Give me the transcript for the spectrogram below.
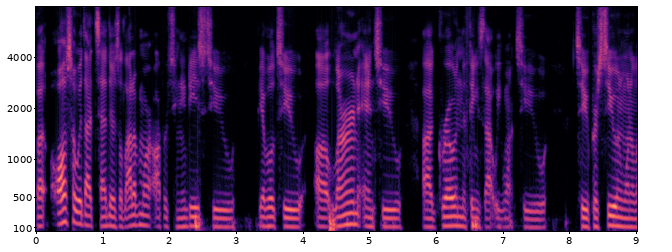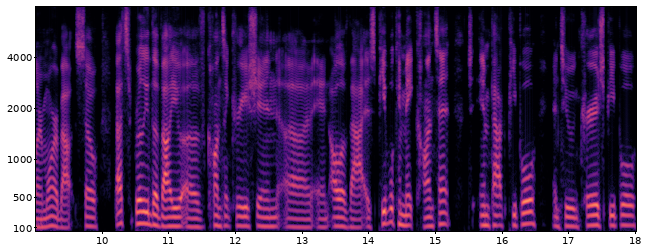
but also, with that said, there's a lot of more opportunities to be able to uh, learn and to uh, grow in the things that we want to to pursue and want to learn more about. So that's really the value of content creation uh, and all of that is people can make content to impact people and to encourage people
